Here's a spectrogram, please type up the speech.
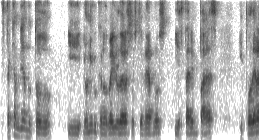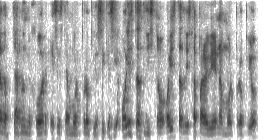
Está cambiando todo y lo único que nos va a ayudar a sostenernos y estar en paz y poder adaptarnos mejor es este amor propio. Así que si hoy estás listo, hoy estás lista para vivir en amor propio,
